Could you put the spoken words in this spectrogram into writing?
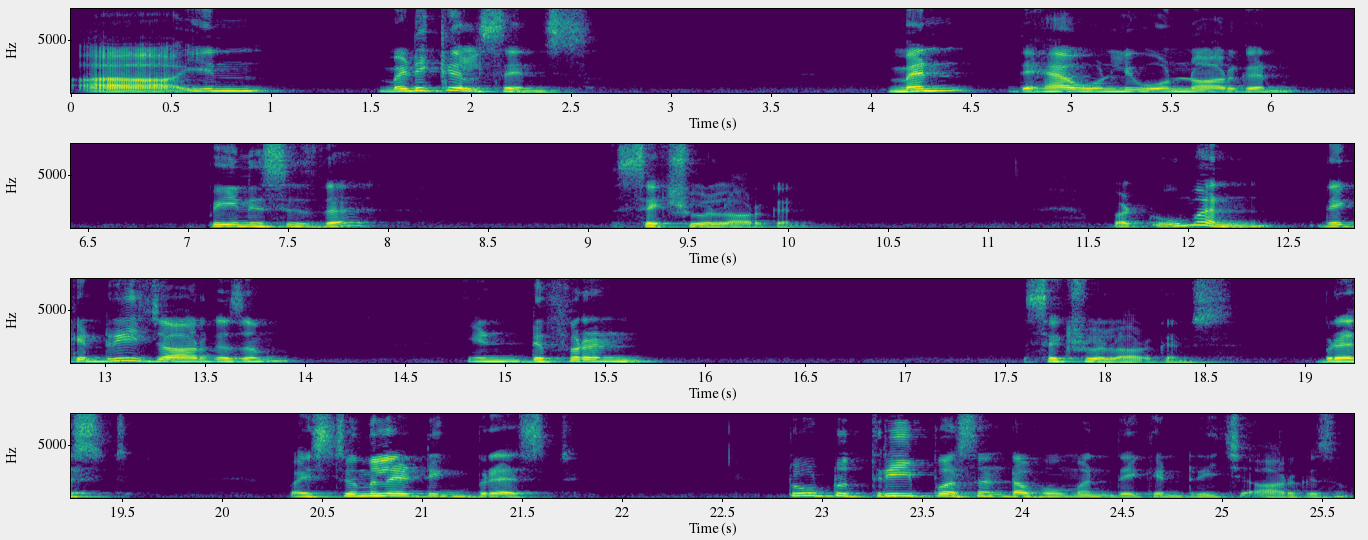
Uh, in medical sense men they have only one organ penis is the sexual organ. But women they can reach the orgasm in different sexual organs. Breast. By stimulating breast 2 to 3 percent of women they can reach orgasm.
